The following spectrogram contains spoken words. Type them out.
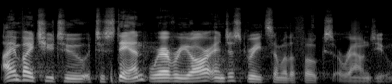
I invite you to, to stand wherever you are and just greet some of the folks around you.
